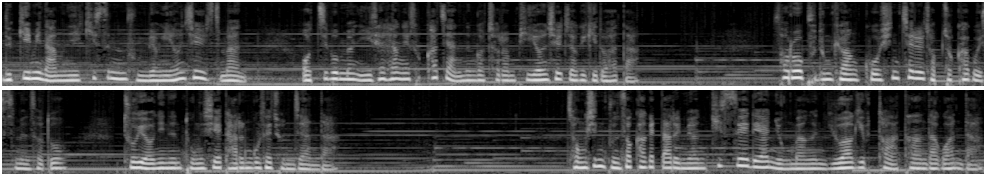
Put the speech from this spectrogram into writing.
느낌이 남으니 키스는 분명히 현실이지만 어찌 보면 이 세상에 속하지 않는 것처럼 비현실적이기도 하다. 서로 부둥켜 안고 신체를 접촉하고 있으면서도 두 연인은 동시에 다른 곳에 존재한다. 정신 분석학에 따르면 키스에 대한 욕망은 유아기부터 나타난다고 한다.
